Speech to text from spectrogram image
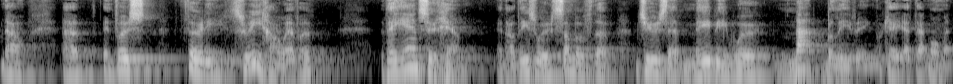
Now, uh, in verse 33, however, they answered him. And now these were some of the Jews that maybe were not believing, okay, at that moment.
